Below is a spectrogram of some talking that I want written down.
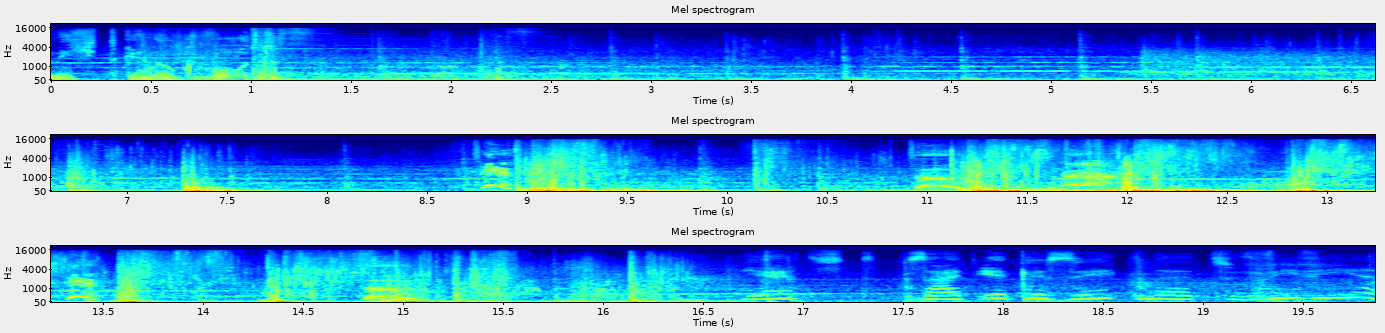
Nicht genug Wut. Jetzt seid ihr gesegnet wie wir.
